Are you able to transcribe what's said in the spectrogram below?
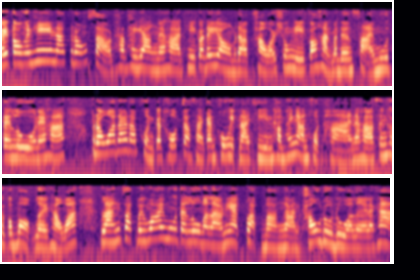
ไปต่อกันที่นักร้องสาวทาทายังนะคะ ที่ก็ได้ยอมรับค่ะว่าช่วงนี้ก็หันมาเดินสายมูเตลูนะคะ เพราะว่าได้รับผลกระทบจากสถานการณ์โควิด -19 ทำให้งานหดหายนะคะ ซึ่งเธอก็บอกเลยค่ะว่า หลังจากไปไหว้มูเตลูมาแล้วเนี่ยกลับมางานเข้ารัวๆเลยแล้วค่ะ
